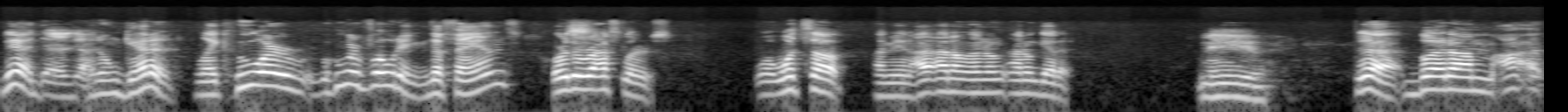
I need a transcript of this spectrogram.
Yeah, I don't get it. Like, who are who are voting? The fans or the wrestlers? Well, what's up? I mean, I, I don't, I don't, I don't get it. Me, Yeah, but um, I,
